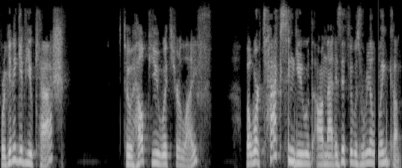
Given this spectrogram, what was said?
we're going to give you cash to help you with your life, but we're taxing you on that as if it was real income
